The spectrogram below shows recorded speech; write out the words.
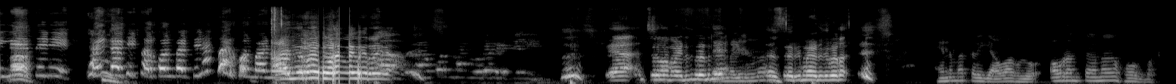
ಇಲ್ಲೇ ಇರ್ತೀನಿ. ಹೆಂಗಾಗಿ ಕರ್ಕೊಂಡ್ ಬರ್ತೀನ? ಕರ್ಕೊಂಡ್ ಚಲೋ ಸರಿ ಹೆಣ್ಮಕ್ಳಿಗೆ ಯಾವಾಗ್ಲೂ ಅವ್ರಂತನ ಹೋಗ್ಬೇಕ.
